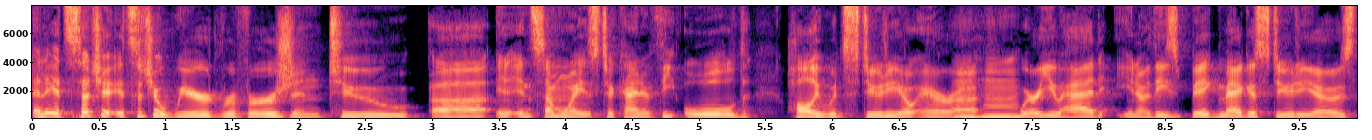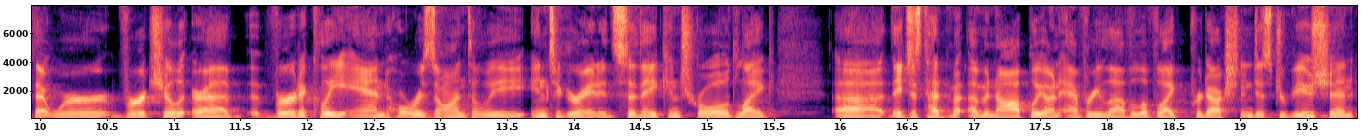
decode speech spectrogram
And it's such a it's such a weird reversion to uh, in, in some ways to kind of the old Hollywood studio era where you had you know these big mega studios that were virtually uh, vertically and horizontally integrated, so they controlled like. Uh, they just had a monopoly on every level of like production and distribution.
